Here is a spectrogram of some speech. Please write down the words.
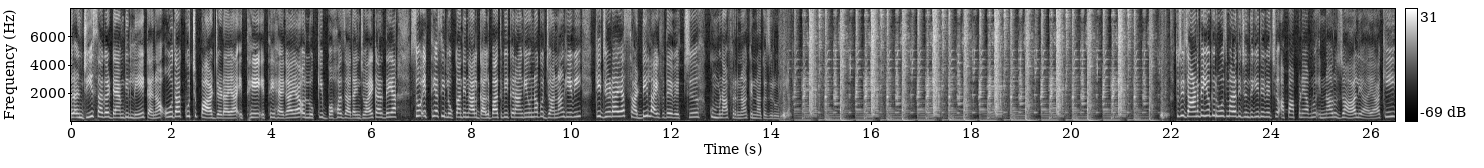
ਰਣਜੀਤ ਸਾਗਰ ਡੈਮ ਦੀ ਲੇਕ ਹੈ ਨਾ, ਉਹਦਾ ਕੁਝ ਪਾਰਟ ਜਿਹੜਾ ਆ ਇੱਥੇ ਇੱਥੇ ਹੈਗਾ ਆ ਔਰ ਲੋਕੀ ਬਹੁਤ ਜ਼ਿਆਦਾ ਇੰਜੋਏ ਕਰਦੇ ਆ। ਸੋ ਇੱਥੇ ਅਸੀਂ ਲੋਕਾਂ ਦੇ ਨਾਲ ਗੱਲਬਾਤ ਵੀ ਕਰਾਂਗੇ, ਉਹਨਾਂ ਕੋਲ ਜਾਣਾਂਗੇ ਵੀ ਕਿ ਜਿਹੜਾ ਆ ਸਾਡੀ ਲਾਈਫ ਦੇ ਵਿੱਚ ਘੁੰਮਣਾ ਫਿਰਨਾ ਕਿੰਨਾ ਕੁ ਜ਼ਰੂਰੀ ਆ? ਤੁਸੀਂ ਜਾਣਦੇ ਹੀ ਹੋ ਕਿ ਰੋਜ਼ਮਰਰਾ ਦੀ ਜ਼ਿੰਦਗੀ ਦੇ ਵਿੱਚ ਆਪਾਂ ਆਪਣੇ ਆਪ ਨੂੰ ਇੰਨਾ ਰੁਝਾ ਲਿਆ ਆ ਕਿ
